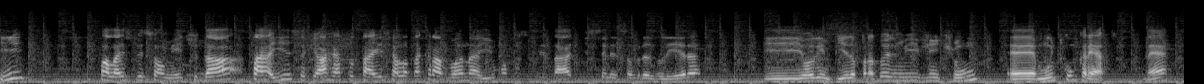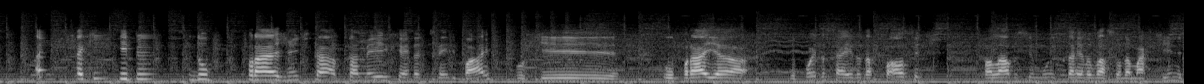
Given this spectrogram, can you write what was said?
E falar especialmente da Thaísa, que a resto Thaísa ela tá cravando aí uma possibilidade de seleção brasileira e Olimpíada para 2021 é muito concreto, né? A equipe do Praia a gente tá, tá meio que ainda de stand-by, porque o Praia, depois da saída da Fawcett, falava-se muito da renovação da Martinez,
